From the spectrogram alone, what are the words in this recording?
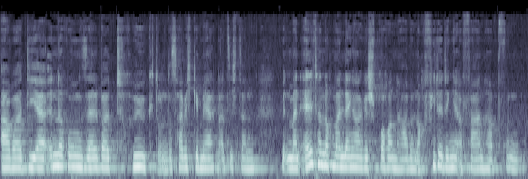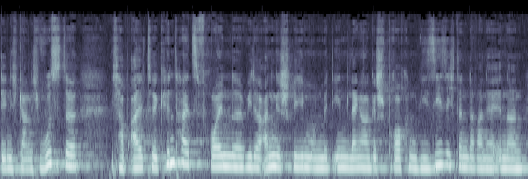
aber die Erinnerung selber trügt. Und das habe ich gemerkt, als ich dann mit meinen Eltern noch mal länger gesprochen habe und auch viele Dinge erfahren habe, von denen ich gar nicht wusste. Ich habe alte Kindheitsfreunde wieder angeschrieben und mit ihnen länger gesprochen, wie sie sich denn daran erinnern.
